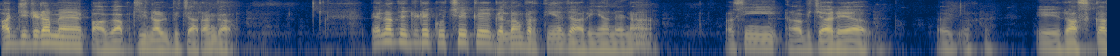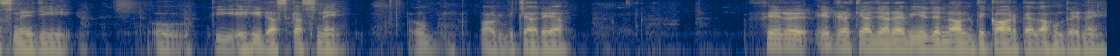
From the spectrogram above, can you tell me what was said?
ਅੱਜ ਜਿਹੜਾ ਮੈਂ ਭਾਗ ਆਪ ਜੀ ਨਾਲ ਵਿਚਾਰਾਂਗਾ, ਪਹਿਲਾਂ ਤੇ ਜਿਹੜੇ ਕੁਝ ਇੱਕ ਗੱਲਾਂ ਵਰਤੀਆਂ ਜਾ ਰਹੀਆਂ ਨੇ ਨਾ, ਅਸੀਂ ਵਿਚਾਰਿਆ ਇਹ ਰਸਕਸ ਨੇ ਜੀ, ਉਹ ਕੀ ਇਹੀ ਰਸਕਸ ਨੇ, ਉਹ ਭਾਗ ਵਿਚਾਰਿਆ। ਫਿਰ ਇਹ ਜਿਹੜਾ ਕਿਹਾ ਜਾ ਰਿਹਾ ਵੀ ਇਹਦੇ ਨਾਲ ਵਿਕਾਰ ਪੈਦਾ ਹੁੰਦੇ ਨੇ,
